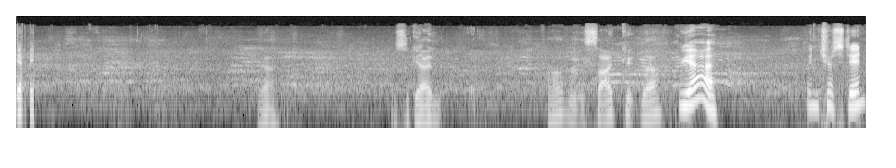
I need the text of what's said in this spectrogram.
Yeah. Yeah. Once again. Oh, little side kick there. Yeah. Interesting.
